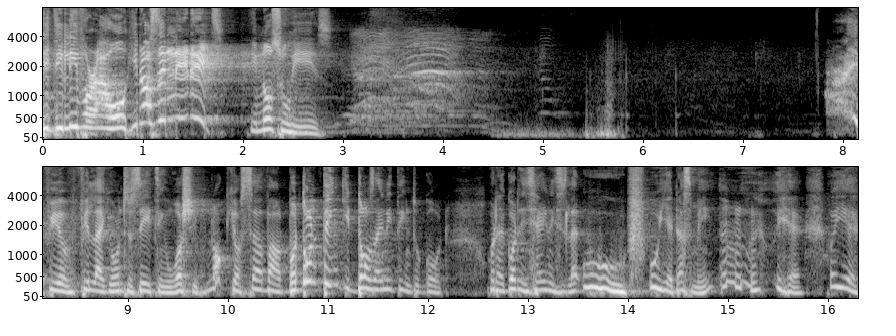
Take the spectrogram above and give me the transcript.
The deliverer, oh. He doesn't need it. He knows who he is. If you feel like you want to say it in worship, knock yourself out. But don't think it does anything to God. What God is saying is like, ooh, oh yeah, that's me. Mm, oh yeah, oh yeah,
